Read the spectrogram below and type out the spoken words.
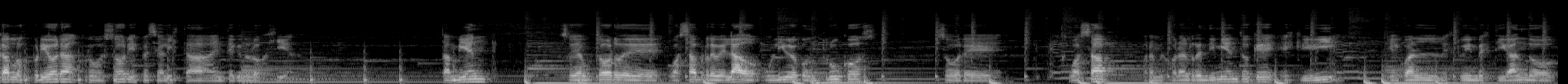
Carlos Priora, profesor y especialista en tecnología. También soy autor de WhatsApp Revelado, un libro con trucos sobre WhatsApp para mejorar el rendimiento que escribí y el cual estuve investigando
